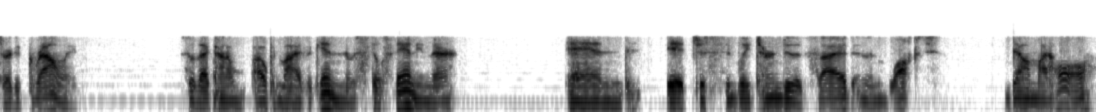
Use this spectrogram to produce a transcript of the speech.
started growling, so that kind of I opened my eyes again, and it was still standing there, and it just simply turned to the side and then walked down my hall.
